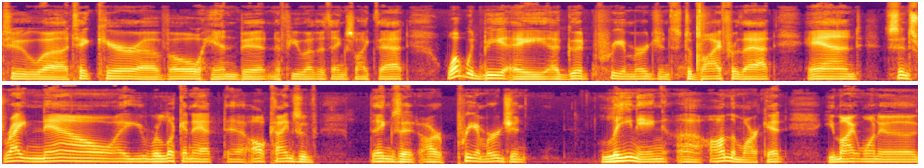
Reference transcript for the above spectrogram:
to uh, take care of oh henbit and a few other things like that, what would be a, a good pre-emergence to buy for that? And since right now uh, you were looking at uh, all kinds of things that are pre-emergent leaning uh, on the market, you might want to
